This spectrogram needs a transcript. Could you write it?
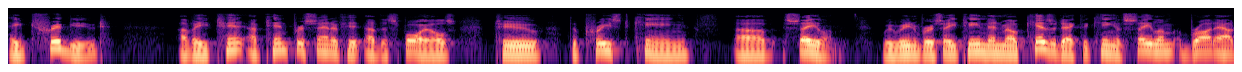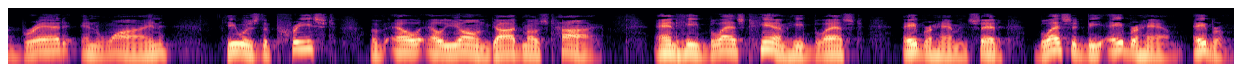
a tribute of a ten, of 10% of, his, of the spoils to the priest king of Salem. We read in verse 18, Then Melchizedek, the king of Salem, brought out bread and wine. He was the priest of El Elyon, God Most High. And he blessed him. He blessed Abraham and said, Blessed be Abraham, Abram,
